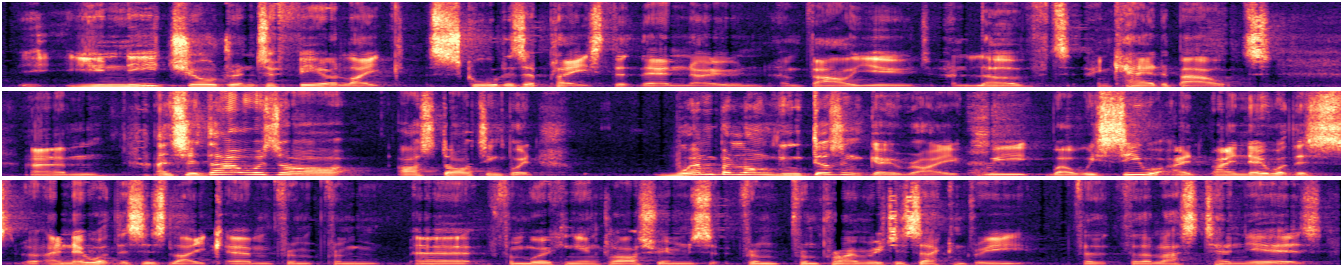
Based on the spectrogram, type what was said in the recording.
you need children to feel like school is a place that they're known and valued and loved and cared about. Um, and so that was our, our starting point. When belonging doesn't go right, we well we see what I, I know what this I know what this is like um, from from uh, from working in classrooms from from primary to secondary for, for the last ten years.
